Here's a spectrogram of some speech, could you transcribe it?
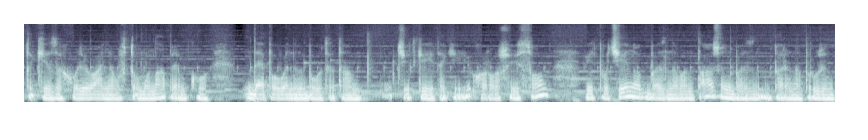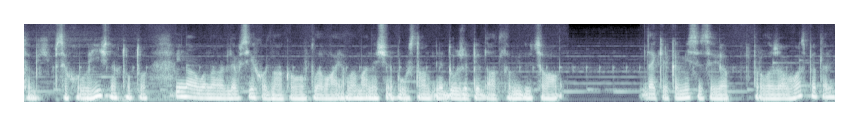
такі захворювання в тому напрямку, де повинен бути там чіткий такий хороший сон, відпочинок, без навантажень, без перенапружень таких психологічних. Тобто війна вона для всіх однаково впливає, але в мене ще був стан не дуже піддатливий до цього. Декілька місяців я пролежав в госпіталі.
